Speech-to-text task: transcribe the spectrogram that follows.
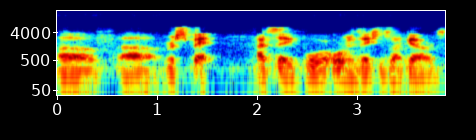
of uh, respect, I'd say, for organizations like ours.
